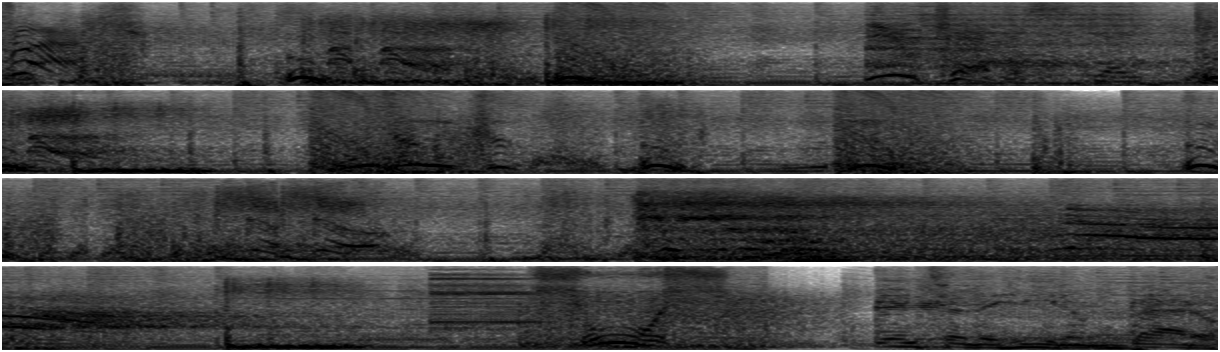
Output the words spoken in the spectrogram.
Flash! You can't escape! Into the heat of battle.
